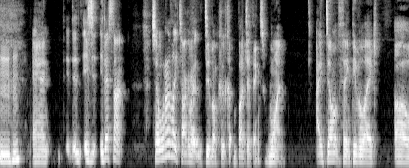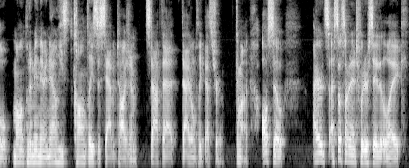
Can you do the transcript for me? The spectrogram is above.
Mm-hmm. And is that's not. So I want to like talk about debunk a bunch of things. One, I don't think people are like, oh, Mullen put him in there, and now he's calling plays to sabotage him. Stop that. I don't think that's true. Come on. Also, I heard I saw somebody on Twitter say that like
